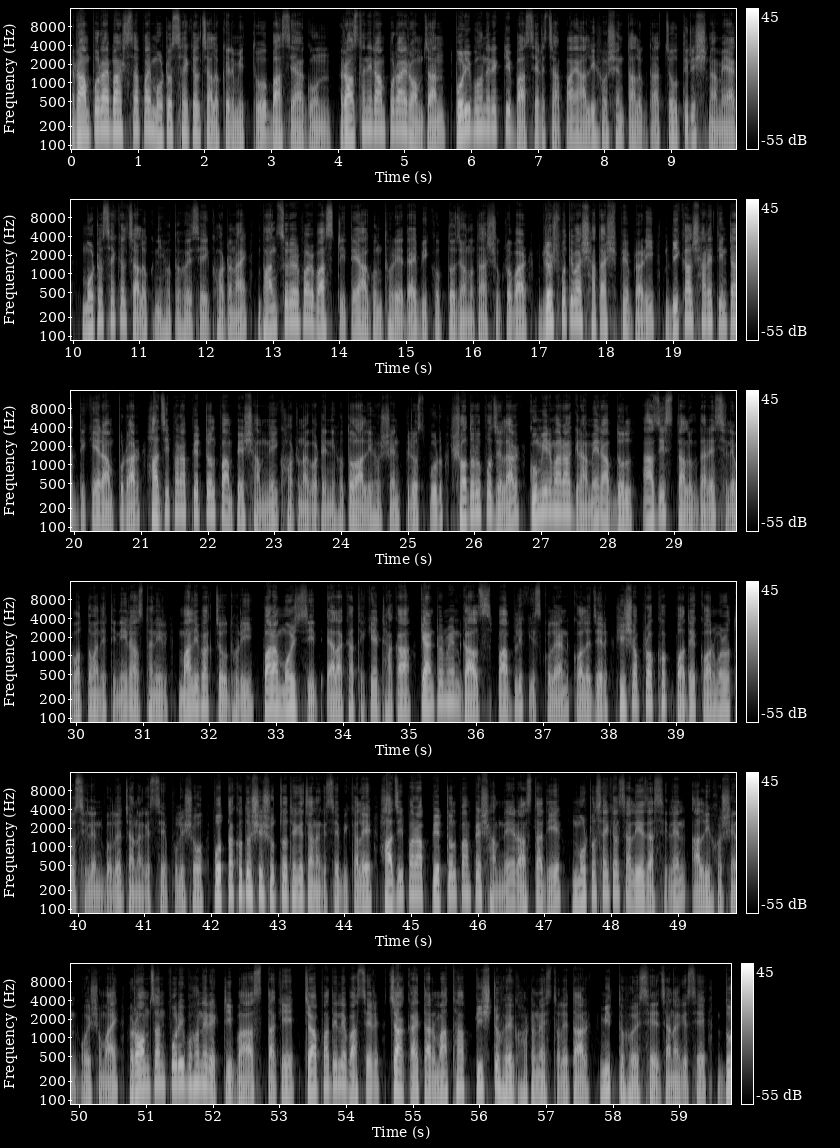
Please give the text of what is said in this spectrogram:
রামপুরায় বাস চাপায় মোটরসাইকেল চালকের মৃত্যু, বাসে আগুন। রাজধানী রামপুরায় রমজান, পরিবহনের একটি বাসের চাপায় আলী হোসেন তালুকদার চৌত্রিশ নামে এক মোটরসাইকেল চালক নিহত হয়েছে। এই ঘটনায় ভাঙচুরের পর বাসটিতে আগুন ধরিয়ে দেয় বিক্ষুব্ধ জনতা। শুক্রবার বৃহস্পতিবার সাতাশ ফেব্রুয়ারি বিকাল সাড়ে তিনটার দিকে রামপুরার হাজিপাড়া পেট্রোল পাম্পের সামনেই ঘটনা ঘটে। নিহত আলী হোসেন পিরোজপুর সদর উপজেলার কুমিরমারা গ্রামের আব্দুল আজিজ তালুকদারের ছেলে বর্তমানে তিনি রাজধানীর মালিবাগ চৌধুরী পাড়া মসজিদ এলাকা থেকে Dhaka cantonment girls public school and কলেজের হিসাবরক্ষক পদে কর্মরত ছিলেন বলে জানা গেছে। পুলিশ ও প্রত্যক্ষদর্শী সূত্র থেকে জানা গেছে, বিকালে হাজিপাড়া পেট্রোল পাম্পের সামনে রাস্তা দিয়ে মোটরসাইকেল চালিয়ে যাচ্ছিলেন আলী হোসেন। ওই সময় রমজান পরিবহনের একটি বাস তাকে চাপা দিলে বাসের চাকায় তার মাথা পিষ্ট হয়ে ঘটনাস্থলে তার মৃত্যু হয়েছে। জানা গেছে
